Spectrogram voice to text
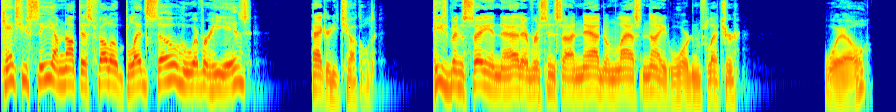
Can't you see I'm not this fellow Bledsoe, whoever he is? Haggerty chuckled. He's been saying that ever since I nabbed him last night, Warden Fletcher. Well,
